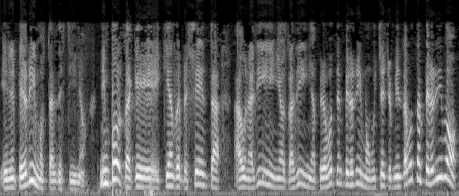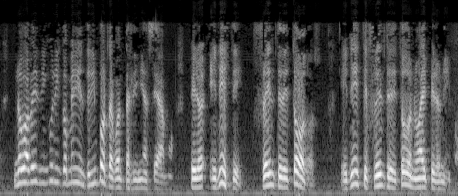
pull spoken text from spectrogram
En el peronismo está el destino. No importa que quién representa a una línea, otra línea, pero voten peronismo, muchachos. Mientras votan peronismo, no va a haber ningún inconveniente, no importa cuántas líneas seamos. Pero en este frente de todos, en este frente de todos no hay peronismo.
